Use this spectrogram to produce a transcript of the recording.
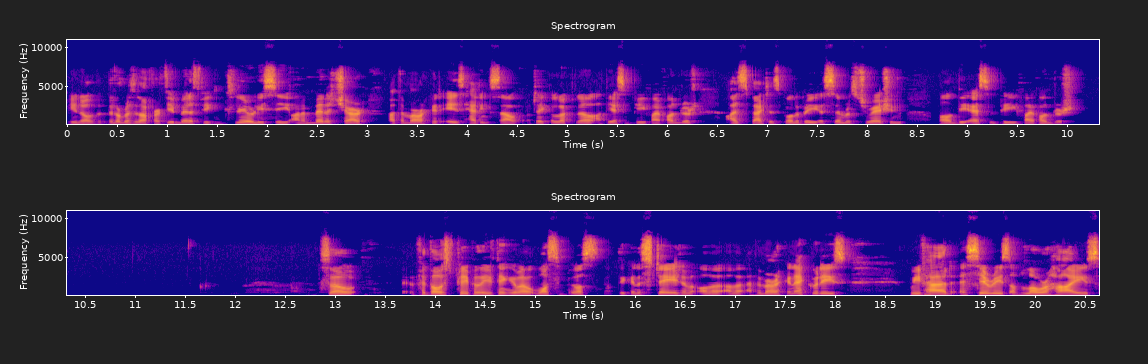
You know, the, the numbers are not for a few minutes. We can clearly see on a minute chart that the market is heading south. I'll take a look now at the S&P 500. I suspect it's going to be a similar situation on the S&P 500. So, for those people who are thinking about what's, what's the kind of state of, of, of American equities, We've had a series of lower highs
